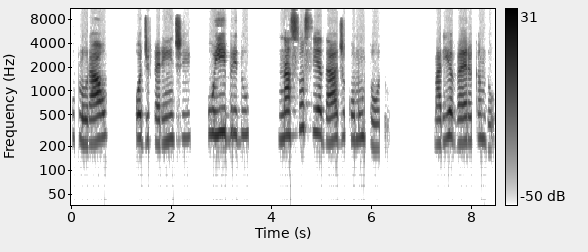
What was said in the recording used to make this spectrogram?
o plural, o diferente, o híbrido, na sociedade como um todo. Maria Vera Candor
